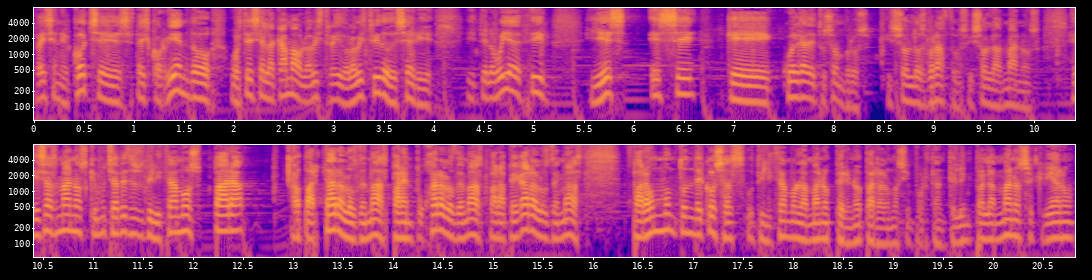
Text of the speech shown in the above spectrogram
vais en el coche, estáis corriendo, o estáis en la cama, os lo habéis traído, lo habéis traído de serie. Y te lo voy a decir, y es ese que cuelga de tus hombros, y son los brazos, y son las manos. Esas manos que muchas veces utilizamos para apartar a los demás, para empujar a los demás, para pegar a los demás, para un montón de cosas utilizamos las manos, pero no para lo más importante. Las manos se crearon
